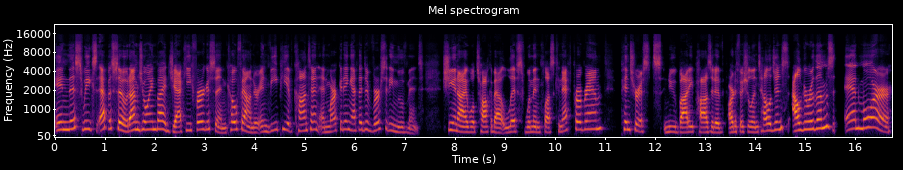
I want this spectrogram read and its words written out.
In this week's episode, I'm joined by Jackie Ferguson, co founder and VP of Content and Marketing at the Diversity Movement. She and I will talk about Lyft's Women Plus Connect program, Pinterest's new body positive artificial intelligence algorithms, and more.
